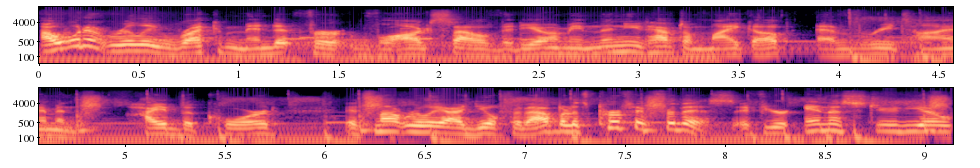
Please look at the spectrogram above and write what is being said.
I wouldn't really recommend it for vlog style video. I mean, then you'd have to mic up every time and hide the cord. It's not really ideal for that, but it's perfect for this. If you're in a studio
